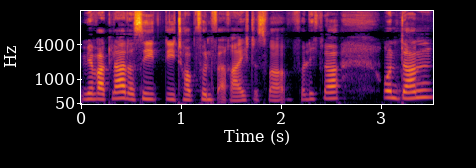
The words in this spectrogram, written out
Mir war klar, dass sie die Top 5 erreicht, das war völlig klar. Und dann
